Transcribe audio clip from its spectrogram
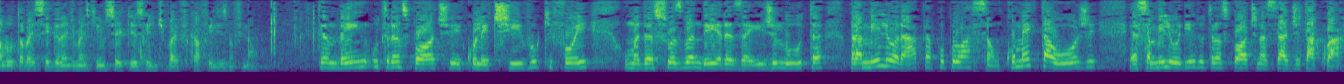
luta vai ser grande, mas tenho certeza que a gente vai ficar feliz no final também o transporte coletivo, que foi uma das suas bandeiras aí de luta para melhorar para a população. Como é que está hoje essa melhoria do transporte na cidade de Itaquá?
